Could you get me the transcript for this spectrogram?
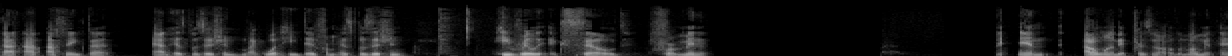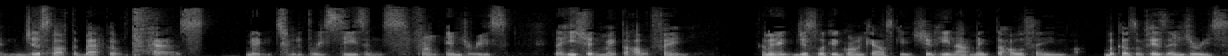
I I think that at his position, like what he did from his position, he really excelled for many. And I don't want to be a prisoner of the moment. And just off the back of the past maybe two to three seasons from injuries, that he shouldn't make the Hall of Fame. I mean, just look at Gronkowski. Should he not make the Hall of Fame because of his injuries?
